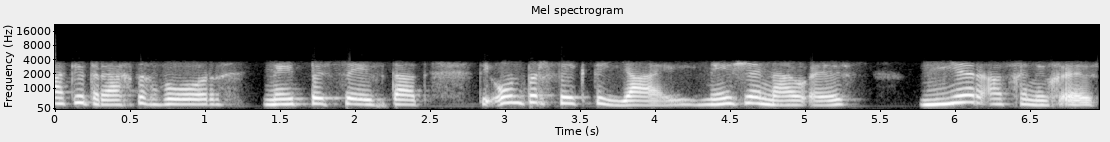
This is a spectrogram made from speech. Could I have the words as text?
ek het regtig waar net besef dat die onperfekte jy nes jy nou is meer as genoeg is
